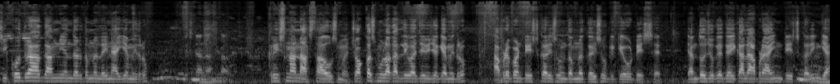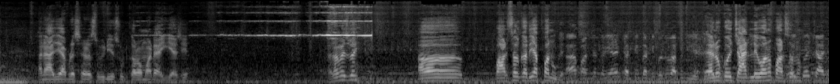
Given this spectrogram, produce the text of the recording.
ચિખોદરા ગામની અંદર તમને લઈને આવી ગયા મિત્રો. કૃષ્ણા નાસ્તા આવે. ક્રિષ્ના નાસ્તા હાઉસમાં ચોક્કસ મુલાકાત લેવા જેવી જગ્યા મિત્રો. આપણે પણ ટેસ્ટ કરીશું અને તમને કહીશું કે કેવો ટેસ્ટ છે. એમ તો જો કે ગઈકાલે આપણે આવીને ટેસ્ટ કરીને ગયા અને આજે આપણે સરસ વીડિયો શૂટ કરવા માટે આવી ગયા છીએ. રમેશભાઈ પાર્સલ કરી આપવાનું કે? હા પાછળ કરિયાણાની ચટણી બટણી બધું આપી દઈએ એનો કોઈ ચાર્જ લેવાનો પાર્સલનો કોઈ ચાર્જ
